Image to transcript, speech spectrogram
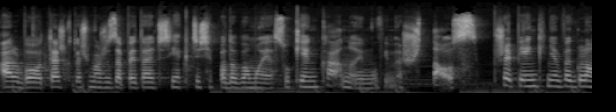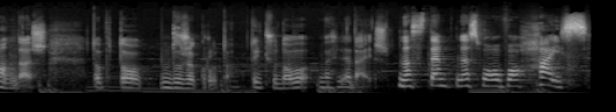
Або теж хтось може запитати, як ci się podoba moja sukienka? No i mówimy sztos, przepięknie wyglądasz. Тобто дуже круто, ти чудово виглядаєш. Наступне слово hajs.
